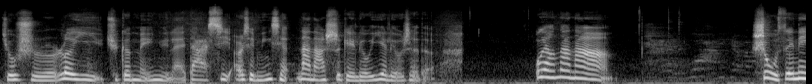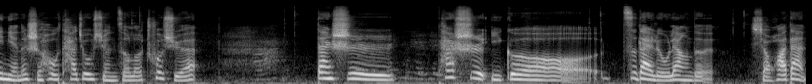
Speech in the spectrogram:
就是乐意去跟美女来搭戏，而且明显娜娜是给刘烨留着的。欧阳娜娜十五岁那年的时候，她就选择了辍学。但是，他是一个自带流量的小花旦，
